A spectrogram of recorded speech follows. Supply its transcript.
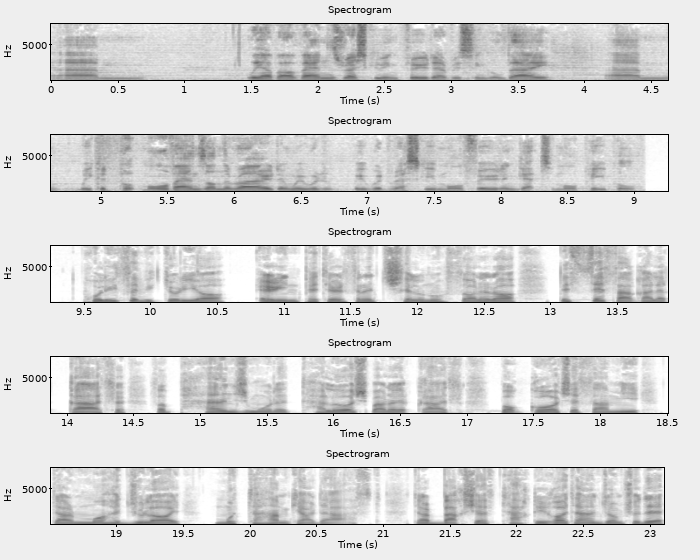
Um, we have our vans rescuing food every single day. we could put more vans on the road, and we would we would rescue more food and get to more people. پلیس ویکتوریا ارین پترسن 49 ساله را به سه فقل قتل و پنج مورد تلاش برای قتل با قاچ سمی در ماه جولای متهم کرده است. در بخشی از تحقیقات انجام شده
